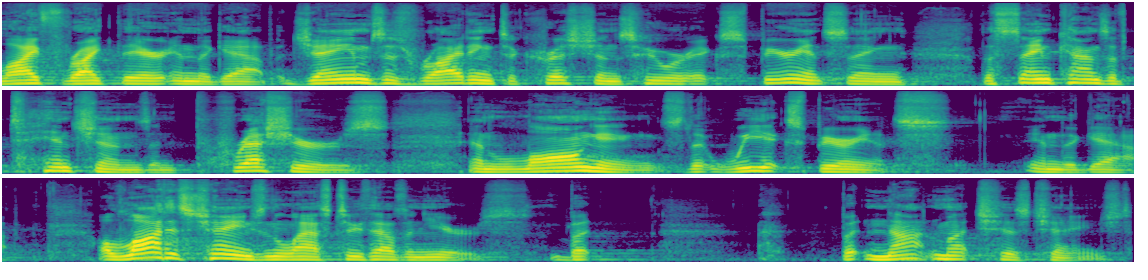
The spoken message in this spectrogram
life right there in the gap. James is writing to Christians who are experiencing the same kinds of tensions and pressures and longings that we experience in the gap. A lot has changed in the last 2,000 years, but, but not much has changed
